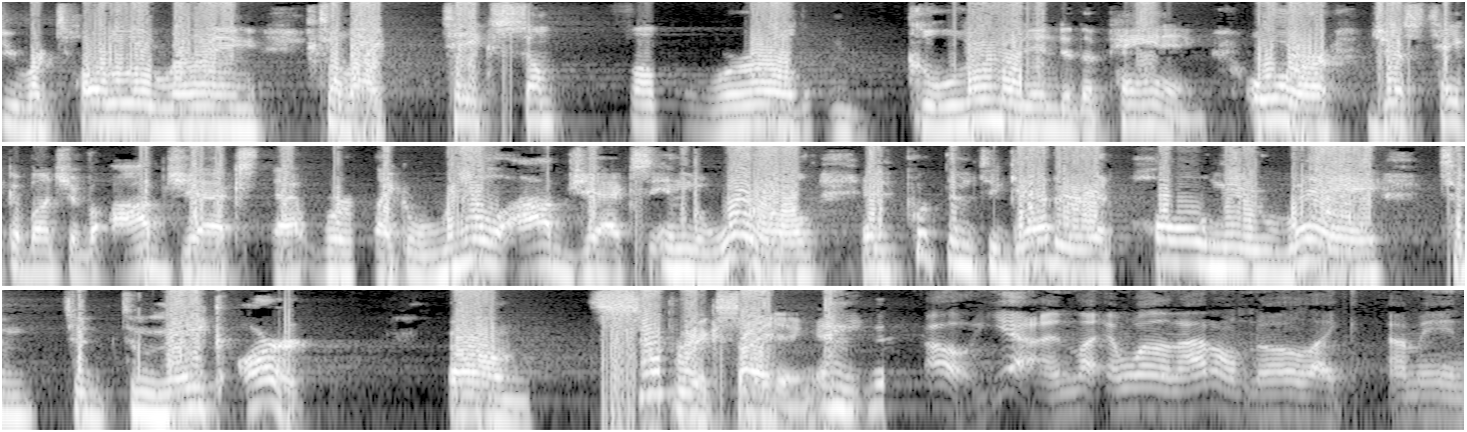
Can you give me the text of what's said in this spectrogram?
who were totally willing to like take some from the world and glue it into the painting or just take a bunch of objects that were like real objects in the world and put them together in a whole new way to to, to make art. Um, super exciting. And Oh yeah, and like, and well, and I don't know, like, I mean,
